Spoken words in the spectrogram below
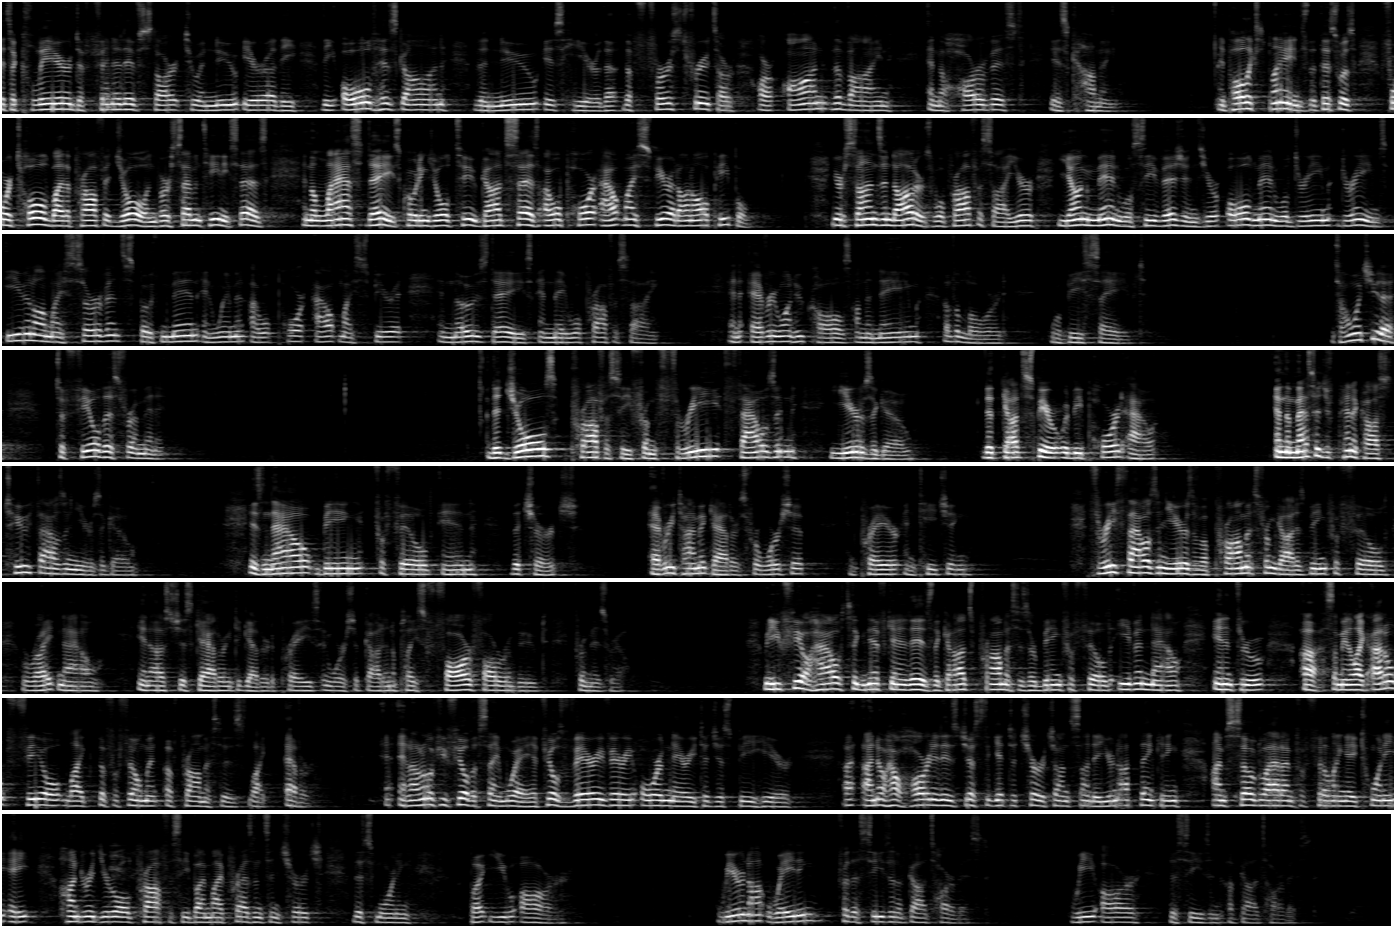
It's a clear, definitive start to a new era. The, the old has gone, the new is here. The, the first fruits are, are on the vine, and the harvest is coming. And Paul explains that this was foretold by the prophet Joel. In verse 17, he says, In the last days, quoting Joel 2, God says, I will pour out my spirit on all people. Your sons and daughters will prophesy. Your young men will see visions. Your old men will dream dreams. Even on my servants, both men and women, I will pour out my spirit in those days, and they will prophesy. And everyone who calls on the name of the Lord will be saved. So I want you to, to feel this for a minute. that Joel's prophecy from 3,000 years ago, that God's Spirit would be poured out, and the message of Pentecost 2,000 years ago, is now being fulfilled in the church every time it gathers for worship and prayer and teaching. 3,000 years of a promise from God is being fulfilled right now in us just gathering together to praise and worship God in a place far, far removed from Israel. When you feel how significant it is that God's promises are being fulfilled even now in and through us. I mean, like, I don't feel like the fulfillment of promises like ever. And I don't know if you feel the same way. It feels very, very ordinary to just be here I know how hard it is just to get to church on Sunday. You're not thinking, I'm so glad I'm fulfilling a 2,800 year old prophecy by my presence in church this morning, but you are. We are not waiting for the season of God's harvest. We are the season of God's harvest.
